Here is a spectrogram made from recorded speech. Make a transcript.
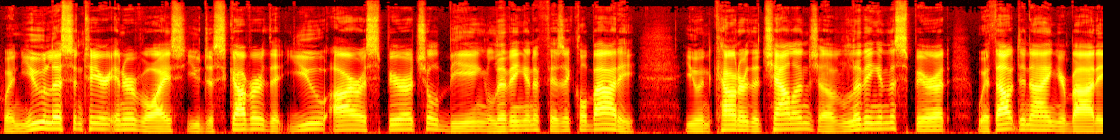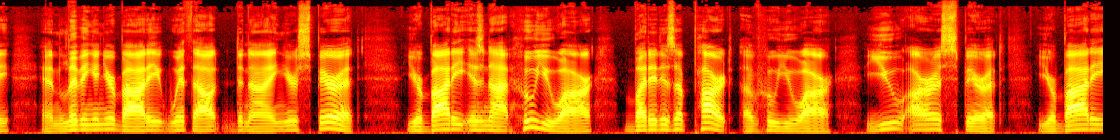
When you listen to your inner voice, you discover that you are a spiritual being living in a physical body. You encounter the challenge of living in the spirit without denying your body, and living in your body without denying your spirit. Your body is not who you are, but it is a part of who you are. You are a spirit. Your body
